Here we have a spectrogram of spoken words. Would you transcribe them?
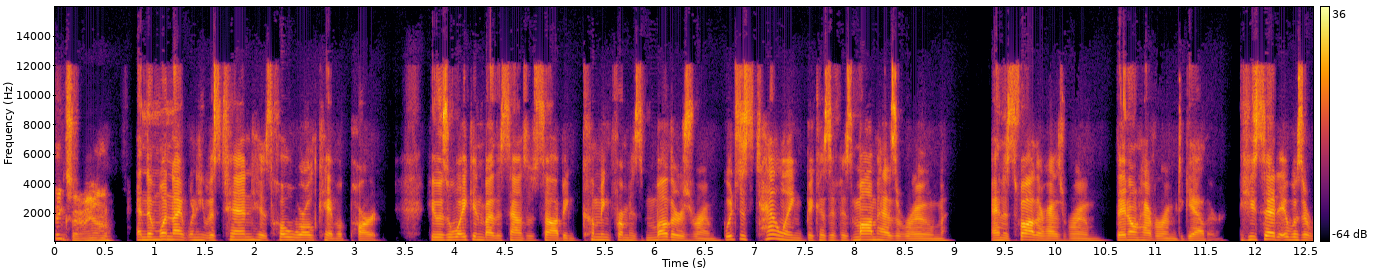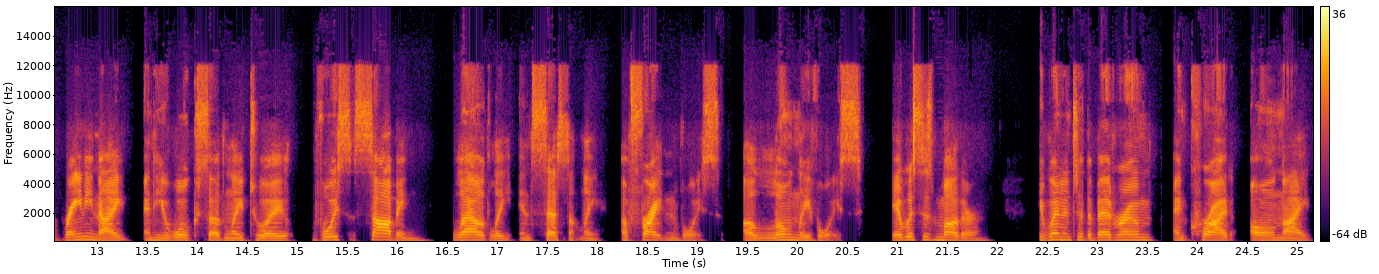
I think so, yeah. And then one night when he was 10, his whole world came apart. He was awakened by the sounds of sobbing coming from his mother's room, which is telling because if his mom has a room and his father has a room, they don't have a room together. He said it was a rainy night and he woke suddenly to a voice sobbing loudly, incessantly, a frightened voice, a lonely voice. It was his mother. He went into the bedroom and cried all night.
